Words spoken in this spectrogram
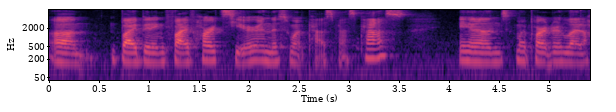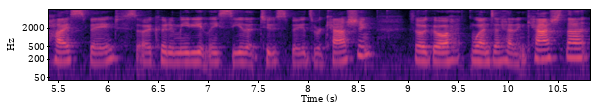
um, by bidding five hearts here and this went pass pass pass and my partner led a high spade, so I could immediately see that two spades were cashing. So I go went ahead and cashed that,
